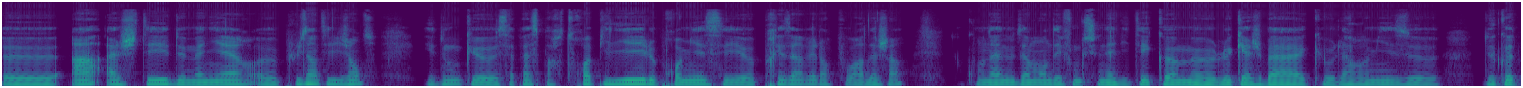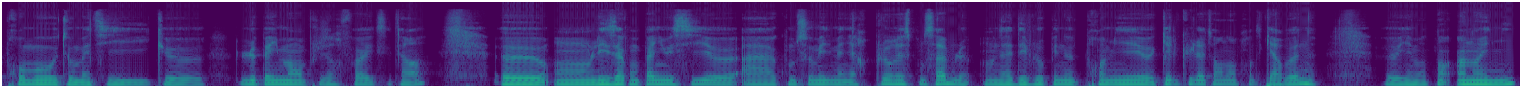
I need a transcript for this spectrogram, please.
à acheter de manière plus intelligente. Et donc, ça passe par trois piliers. Le premier, c'est préserver leur pouvoir d'achat qu'on a notamment des fonctionnalités comme euh, le cashback, euh, la remise euh, de codes promo automatique, le paiement en plusieurs fois, etc. on les accompagne aussi à consommer de manière plus responsable. On a développé notre premier calculateur d'empreinte carbone il y a maintenant un an et demi.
